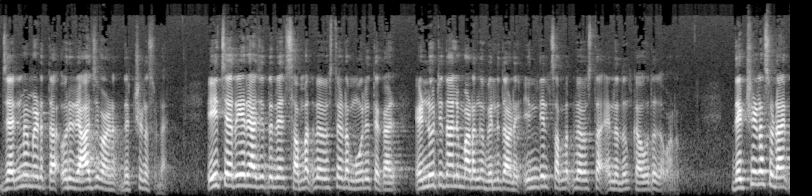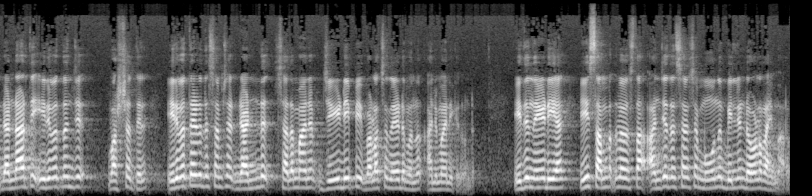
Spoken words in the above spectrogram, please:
ജന്മമെടുത്ത ഒരു രാജ്യമാണ് ദക്ഷിണ സുഡാൻ. ഈ ചെറിയ രാജ്യത്തിന്റെ സമ്പദ് വ്യവസ്ഥയുടെ മൂല്യത്തെക്കാൾ എണ്ണൂറ്റിനാല് മടങ്ങ് വലുതാണ് ഇന്ത്യൻ സമ്പദ് വ്യവസ്ഥ എന്നതും കൗതുകമാണ്. ദക്ഷിണ സുഡാൻ രണ്ടായിരത്തി ഇരുപത്തഞ്ച് വർഷത്തിൽ ഇരുപത്തേഴ് ദശാംശം രണ്ട് ശതമാനം ജി ഡി പി വളർച്ച നേടുമെന്ന് അനുമാനിക്കുന്നുണ്ട്. ഇത് നേടിയാൽ ഈ സമ്പദ് വ്യവസ്ഥ അഞ്ച് ദശാംശം മൂന്ന് ബില്യൺ ഡോളറായി മാറും.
